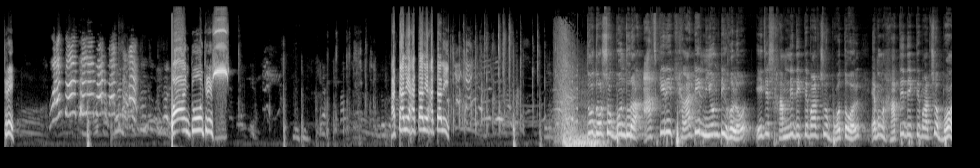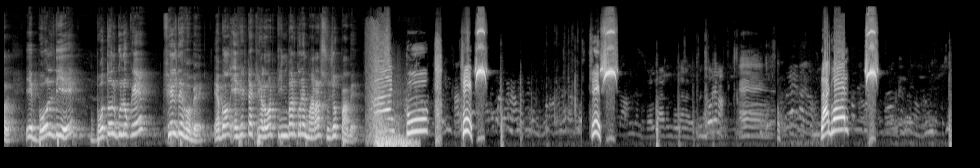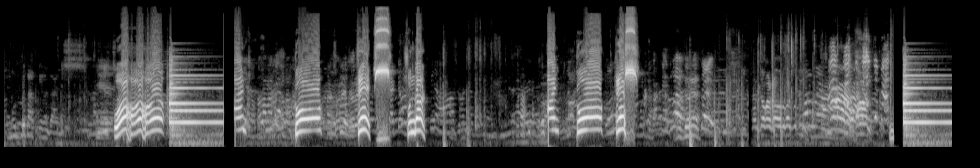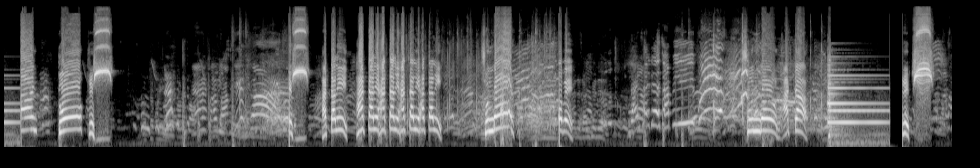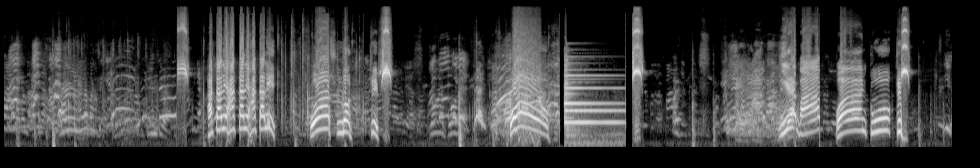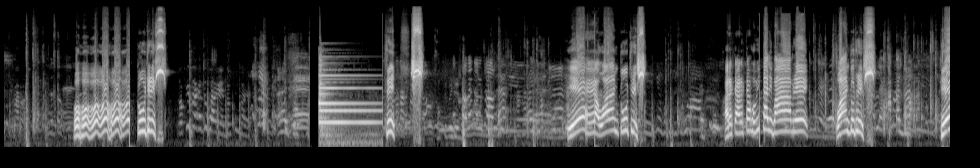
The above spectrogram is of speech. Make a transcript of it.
Three one two three হাততালি হাততালি হাততালি। তো দর্শক বন্ধুরা আজকের এই খেলাটির নিয়মটি হলো এই যে সামনে দেখতে পাচ্ছ বোতল এবং হাতে দেখতে পাচ্ছ বল এ বল দিয়ে বোতলগুলোকে ফেলতে হবে এবং এক একটা খেলোয়াড় তিনবার করে মারার সুযোগ পাবে। Two three three last ball ও হো হো ওয়ান টু থ্রি সুন্দর one two three one two হাততালি হাততালি হাততালি হাততালি হাততালি। সুন্দর। হবে। সুন্দর। আটটা। হাততালি হাততালি হাততালি। ও, সুন্দর। ট্রিপস ও ये बाप। वन टू थ्री ओहो टू थ्री थ्री ये है। वन टू थ्री अरे अरे हो भी ताली? बाप रे। वन टू थ्री के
